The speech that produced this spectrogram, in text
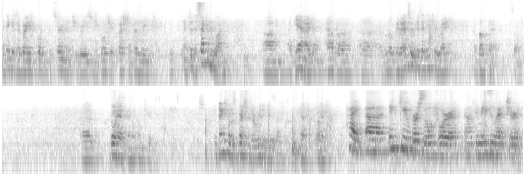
I think it's a very important concern that you raised in both your questions. And, the, and to the second one, um, again, I don't have a, a, a real good answer because I think you're right about that. So, uh, go ahead, and I'll come to you. So thanks for those questions. They're really good questions. Yeah, go ahead. Hi, uh, thank you, first of all, for uh, the amazing lecture.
